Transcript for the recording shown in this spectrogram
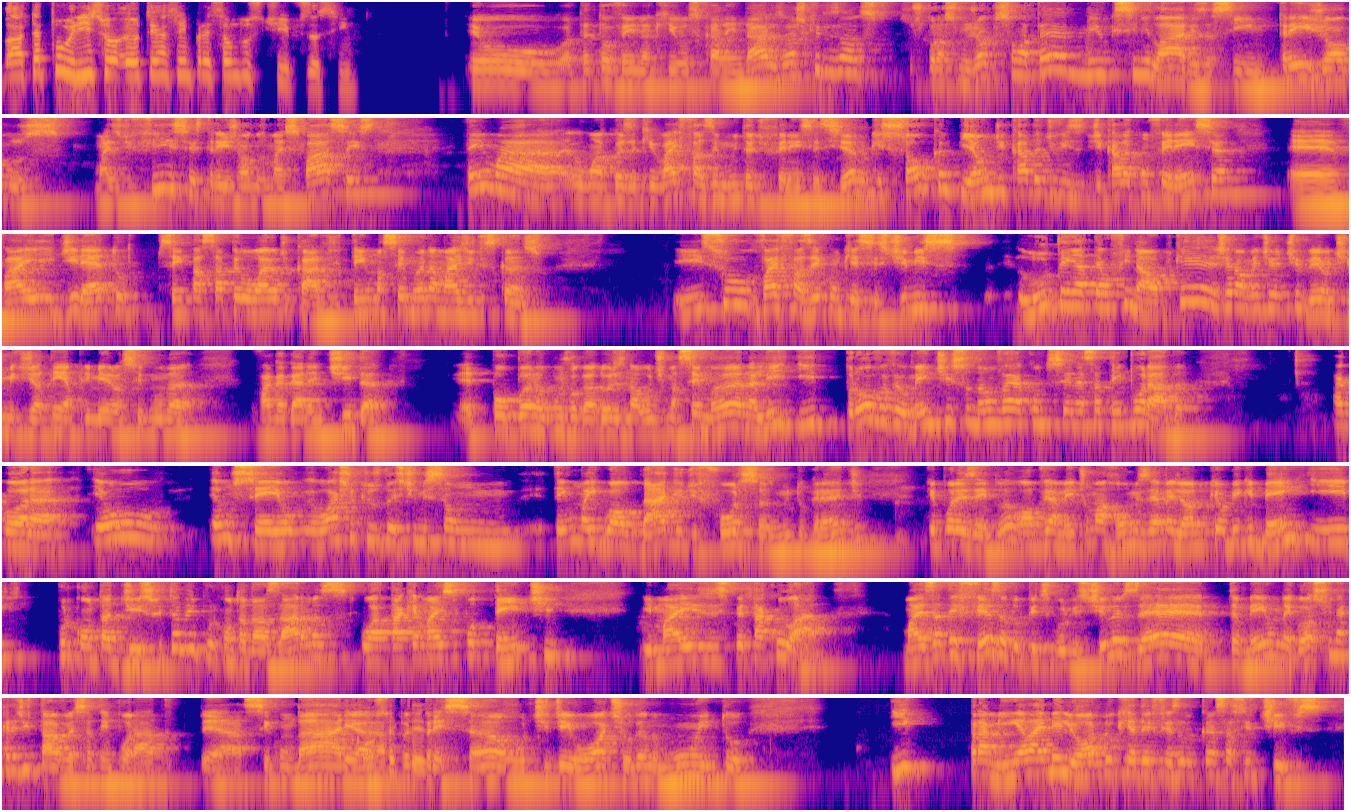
até por isso eu tenho essa impressão dos Chiefs, assim. Eu até tô vendo aqui os calendários, eu acho que eles, os próximos jogos são até meio que similares, assim, três jogos mais difíceis, três jogos mais fáceis. Tem uma, uma coisa que vai fazer muita diferença esse ano, que só o campeão de cada, de cada conferência é, vai direto sem passar pelo wild card. Tem uma semana mais de descanso. E isso vai fazer com que esses times lutem até o final, porque geralmente a gente vê o time que já tem a primeira ou a segunda vaga garantida é, poupando alguns jogadores na última semana ali, e provavelmente isso não vai acontecer nessa temporada. Agora, eu, eu não sei, eu, eu acho que os dois times são têm uma igualdade de forças muito grande, porque, por exemplo, obviamente o Mahomes é melhor do que o Big Ben, e por conta disso, e também por conta das armas, o ataque é mais potente e mais espetacular. Mas a defesa do Pittsburgh Steelers é também um negócio inacreditável essa temporada. É a secundária, a pressão, o TJ Watt jogando muito. E, para mim, ela é melhor do que a defesa do Kansas City Chiefs.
